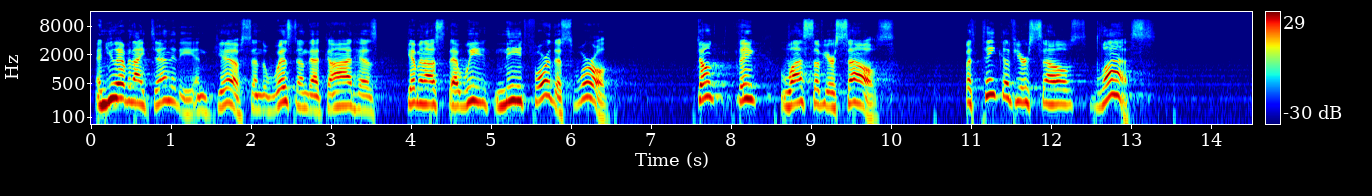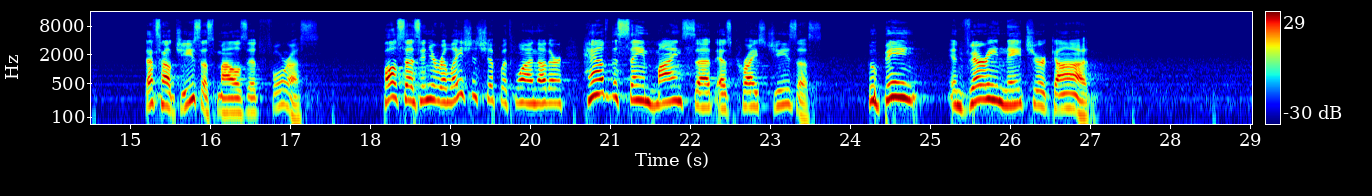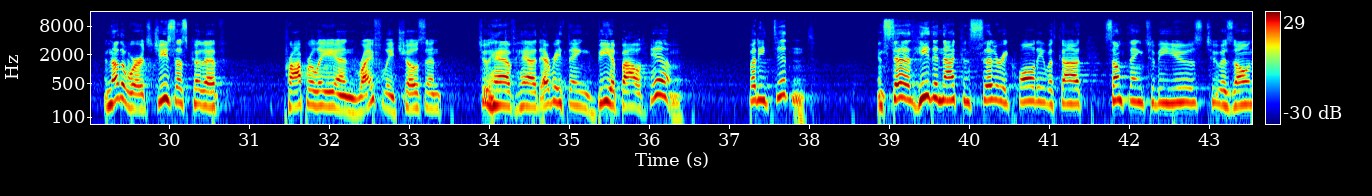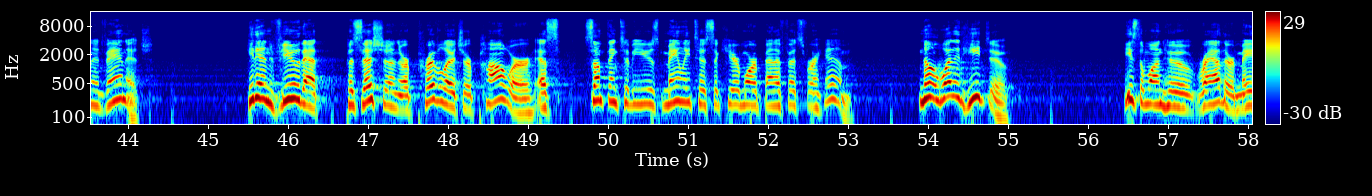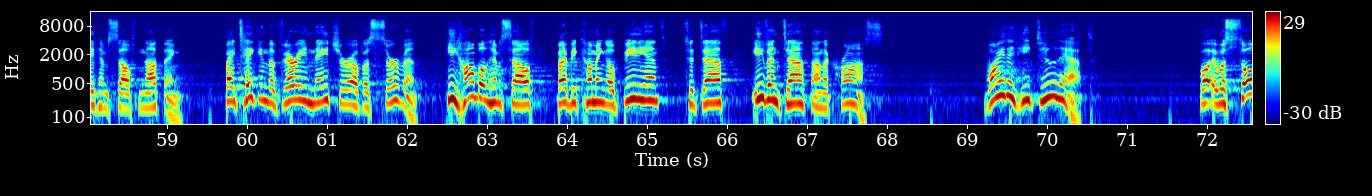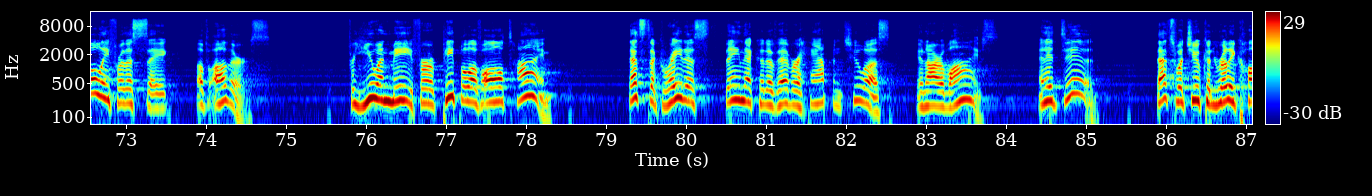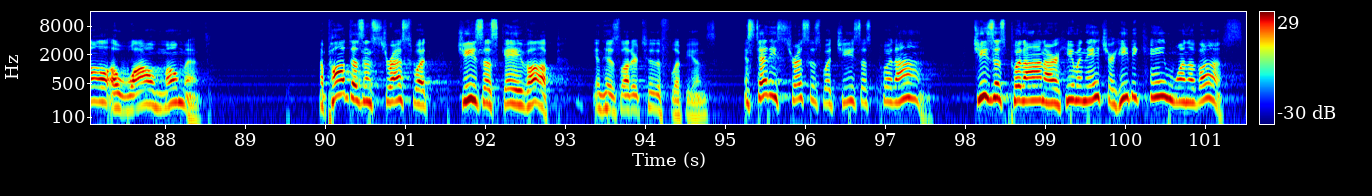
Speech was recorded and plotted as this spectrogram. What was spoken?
And you have an identity and gifts and the wisdom that God has given us that we need for this world. Don't think less of yourselves but think of yourselves less. That's how Jesus models it for us. Paul says, in your relationship with one another, have the same mindset as Christ Jesus, who, being in very nature God, in other words, Jesus could have properly and rightfully chosen to have had everything be about him, but he didn't. Instead, he did not consider equality with God something to be used to his own advantage. He didn't view that position or privilege or power as something to be used mainly to secure more benefits for him. No, what did he do? He's the one who rather made himself nothing by taking the very nature of a servant. He humbled himself by becoming obedient to death, even death on the cross. Why did he do that? Well, it was solely for the sake of others, for you and me, for people of all time. That's the greatest thing that could have ever happened to us in our lives. And it did. That's what you can really call a wow moment. Now, Paul doesn't stress what Jesus gave up in his letter to the Philippians. Instead, he stresses what Jesus put on. Jesus put on our human nature. He became one of us.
